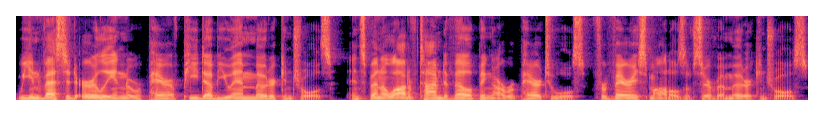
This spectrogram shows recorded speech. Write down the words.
We invested early in the repair of PWM motor controls and spent a lot of time developing our repair tools for various models of servo motor controls.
